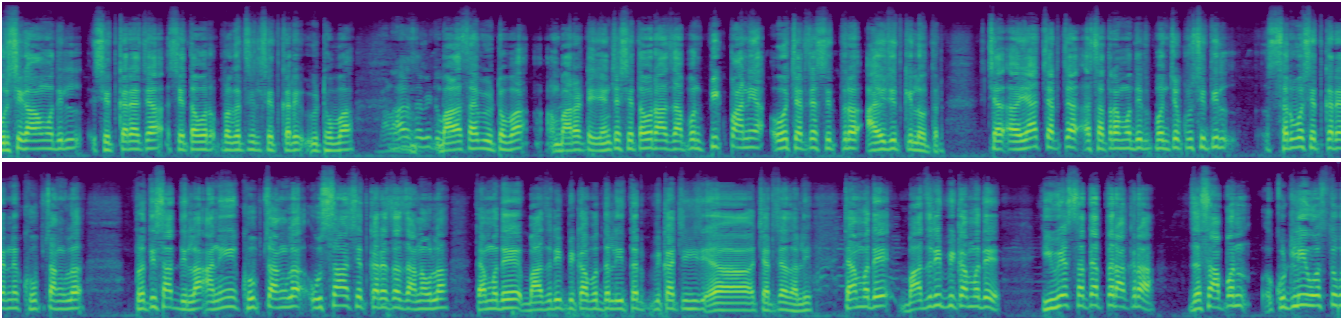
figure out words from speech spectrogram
उर्शी गावामधील शेतकऱ्याच्या शेतावर प्रगतशील शेतकरी विठोबा बाळासाहेब विठोबा बाराटे यांच्या शेतावर आज आपण पीक पाणी व चर्चासत्र आयोजित केलं होतं. या चर्चा सत्रामधील पंचकृषीतील सर्व शेतकऱ्यांनी खूप चांगलं प्रतिसाद दिला आणि खूप चांगला उत्साह शेतकऱ्याचा जाणवला. त्यामध्ये बाजरी पिकाबद्दल इतर पिकाचीही चर्चा झाली. त्यामध्ये बाजरी पिकामध्ये यू एस सत्याहत्तर अकरा जसं आपण कुठलीही वस्तू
